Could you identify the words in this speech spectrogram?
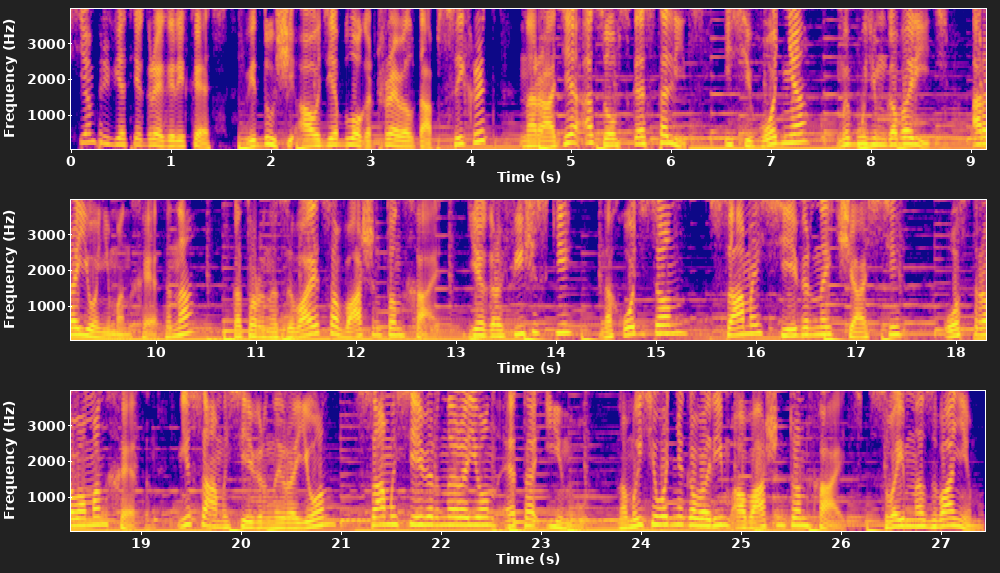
Всем привет, я Грегори Кэтс, ведущий аудиоблога Travel Top Secret на радио Азовская столица. И сегодня мы будем говорить о районе Манхэттена, который называется Вашингтон Хайт. Географически находится он в самой северной части острова Манхэттен. Не самый северный район, самый северный район это Инвуд. Но мы сегодня говорим о Вашингтон Хайтс. Своим названием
